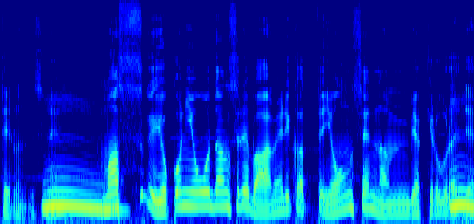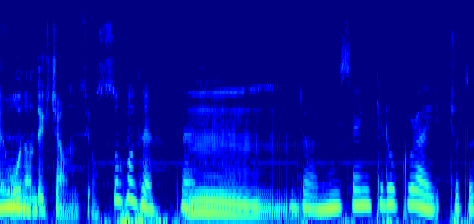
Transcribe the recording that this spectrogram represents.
てるんですね。ん。まっすぐ横に横断すればアメリカって4000何百キロぐらいで横断できちゃうんですよ。そうだよね、ん。じゃあ2000キロくらいちょっと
